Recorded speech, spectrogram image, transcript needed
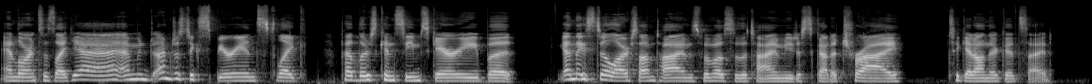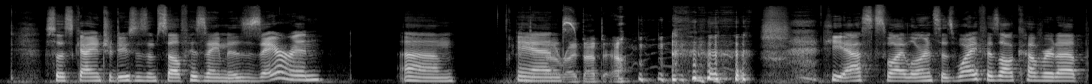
And lawrence is like yeah i'm i'm just experienced. Like peddlers can seem scary but and they still are sometimes but most of the time you just gotta try to get on their good side. So this guy introduces himself. His name is zarin. Um and Uh, write that down. he asks why Lawrence's wife is all covered up,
